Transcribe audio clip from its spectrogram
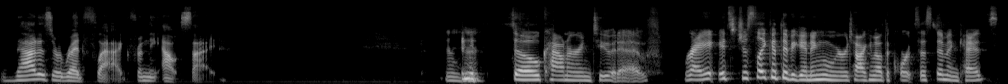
that is a red flag from the outside. Mm-hmm. And it's so counterintuitive, right? It's just like at the beginning when we were talking about the court system and kids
